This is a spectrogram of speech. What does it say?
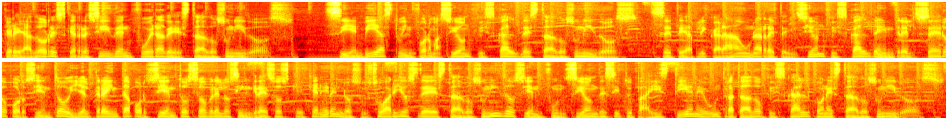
Creadores que residen fuera de Estados Unidos. Si envías tu información fiscal de Estados Unidos, se te aplicará una retención fiscal de entre el 0% y el 30% sobre los ingresos que generen los usuarios de Estados Unidos y en función de si tu país tiene un tratado fiscal con Estados Unidos.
